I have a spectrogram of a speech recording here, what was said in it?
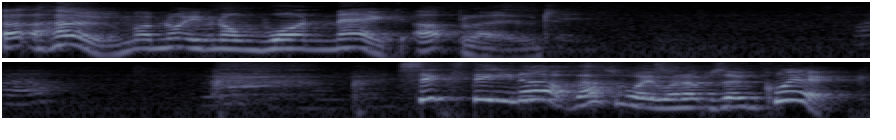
At home, I'm not even on one meg upload. Well, 16 up. That's why it went up so quick.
